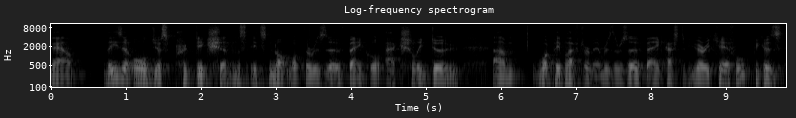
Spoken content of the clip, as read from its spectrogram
Now, these are all just predictions. It's not what the Reserve Bank will actually do. Um, what people have to remember is the Reserve Bank has to be very careful because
